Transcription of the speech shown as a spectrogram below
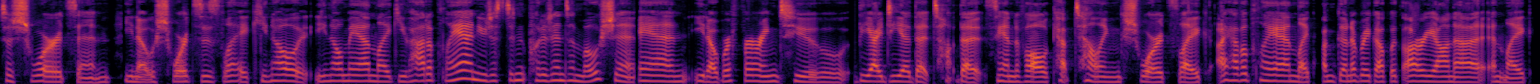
to Schwartz and you know Schwartz is like you know you know man like you had a plan you just didn't put it into motion and you know referring to the idea that that Sandoval kept telling Schwartz like I have a plan like I'm going to break up with Ariana and like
